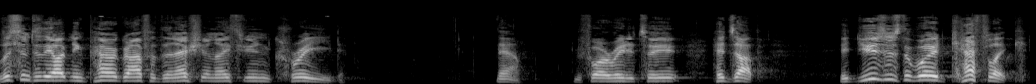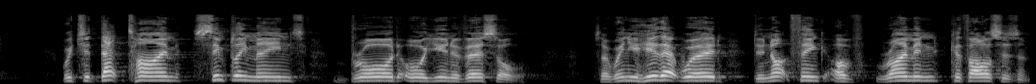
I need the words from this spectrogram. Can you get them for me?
Listen to the opening paragraph of the Athanasian Creed. Now, before I read it to you, heads up. It uses the word Catholic, which at that time simply means broad or universal. So when you hear that word, do not think of Roman Catholicism.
